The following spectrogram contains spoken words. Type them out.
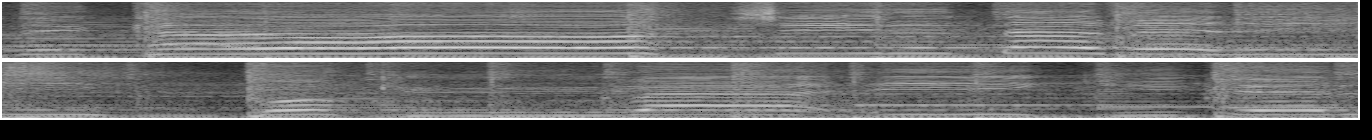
でかを知るために僕は生きてる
